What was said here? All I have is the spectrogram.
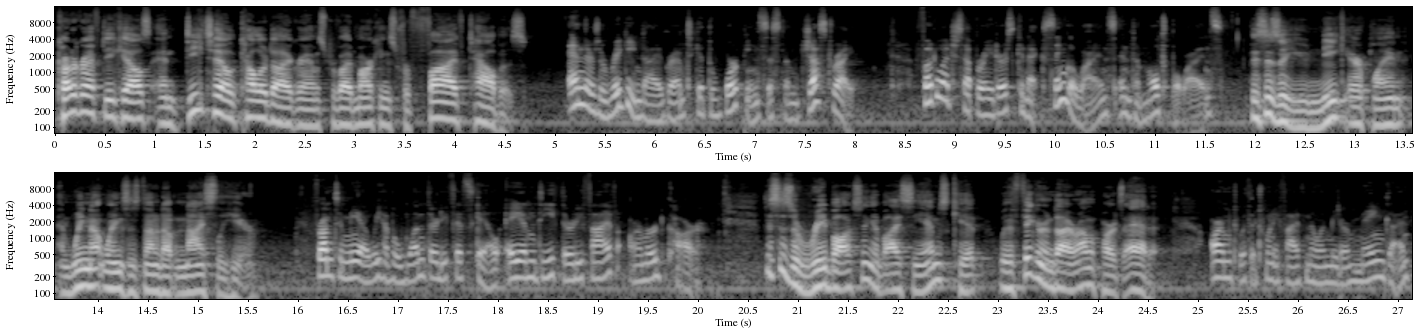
Cartograph decals and detailed color diagrams provide markings for five Taubes. And there's a rigging diagram to get the warping system just right. Photo etch separators connect single lines into multiple lines. This is a unique airplane, and Wingnut Wings has done it up nicely here. From Tamiya, we have a 135th scale AMD 35 armored car. This is a reboxing of ICM's kit with a figure and diorama parts added. Armed with a 25 millimeter main gun,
